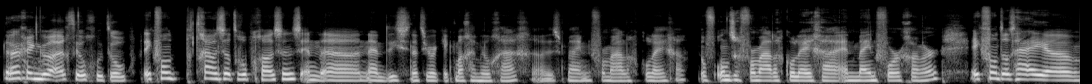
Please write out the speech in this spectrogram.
Daar ging ik wel echt heel goed op. Ik vond trouwens dat Rob Goossens, en uh, nou, die is natuurlijk, ik mag hem heel graag. Uh, dus mijn voormalig collega. Of onze voormalig collega en mijn voorganger. Ik vond dat hij uh,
